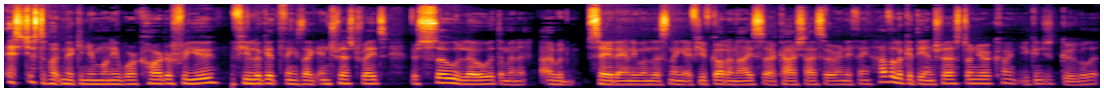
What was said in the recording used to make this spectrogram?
It's just about making your money work harder for you. If you look at things like interest rates, they're so low at the minute. I would say to anyone listening, if you've got an ISA, a cash ISA or anything, have a look at the interest on your account. You can just Google it.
